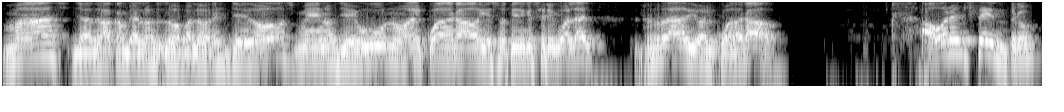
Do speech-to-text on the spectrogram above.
más, ya te va a cambiar los, valores, y2 menos y1 al cuadrado y eso tiene que ser igual al radio al cuadrado. Ahora el centro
